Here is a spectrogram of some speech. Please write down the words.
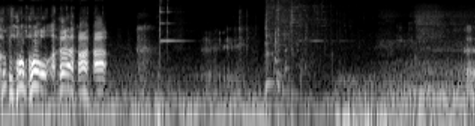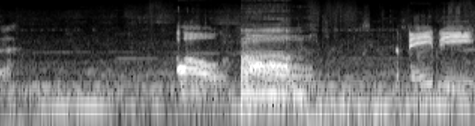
oh. Uh. Oh no. Um. the baby.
